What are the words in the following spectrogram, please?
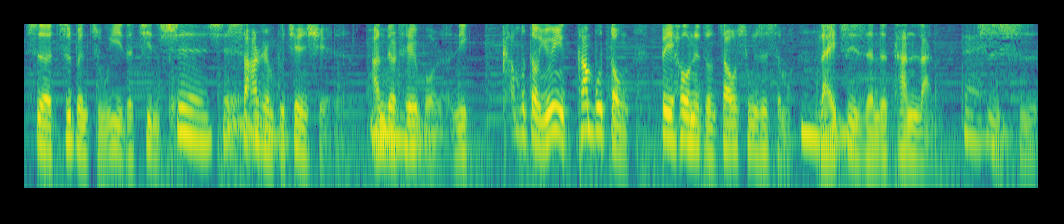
是资本主义的进度，是是杀人不见血的、嗯、under table 了，你看不懂，永远看不懂背后那种招数是什么，嗯、来自人的贪婪。自私。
